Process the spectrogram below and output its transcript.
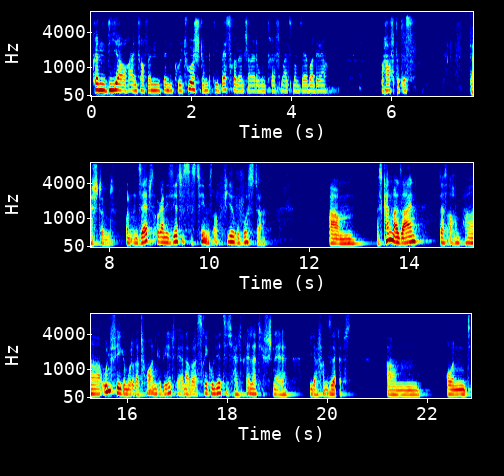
können die ja auch einfach, wenn, wenn die Kultur stimmt, die besseren Entscheidungen treffen, als man selber der behaftet ist. Das stimmt. Und ein selbstorganisiertes System ist auch viel robuster. Ähm, es kann mal sein, dass auch ein paar unfähige Moderatoren gewählt werden, aber das reguliert sich halt relativ schnell wieder von selbst. Ähm, und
